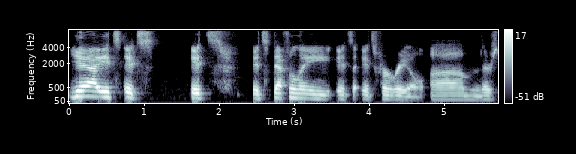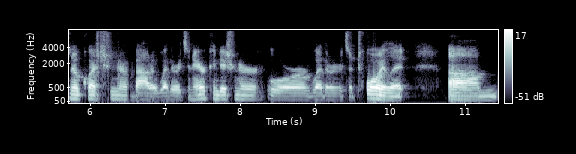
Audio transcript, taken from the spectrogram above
Yeah it's it's it's it's definitely it's it's for real. Um, there's no question about it whether it's an air conditioner or whether it's a toilet. Um,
